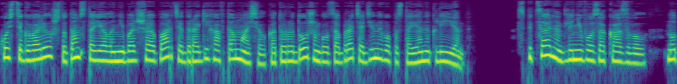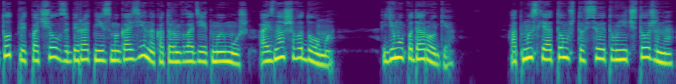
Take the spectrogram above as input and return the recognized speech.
Костя говорил, что там стояла небольшая партия дорогих автомасел, которую должен был забрать один его постоянный клиент. Специально для него заказывал, но тот предпочел забирать не из магазина, которым владеет мой муж, а из нашего дома. Ему по дороге. От мысли о том, что все это уничтожено,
